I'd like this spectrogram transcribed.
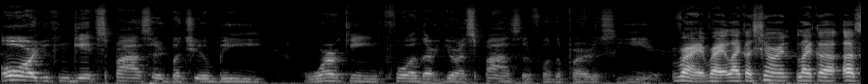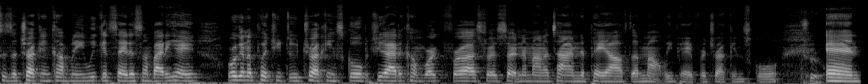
or you can get sponsored, but you'll be working for the you're a sponsor for the first year. Right, right. Like assurance, like uh, us as a trucking company, we could say to somebody, "Hey, we're gonna put you through trucking school, but you got to come work for us for a certain amount of time to pay off the amount we pay for trucking school." True. And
